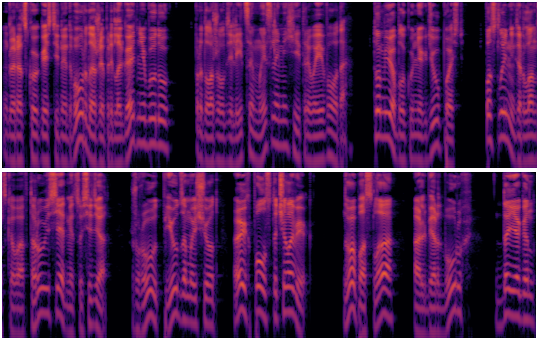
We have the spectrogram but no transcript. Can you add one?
«Городской гостиный двор даже предлагать не буду», продолжил делиться мыслями хитрый воевода. Там яблоку негде упасть. Послы нидерландского вторую седмицу сидят. Жрут, пьют за мой счет, а их полста человек. Два посла, Альберт Бург, Яган,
